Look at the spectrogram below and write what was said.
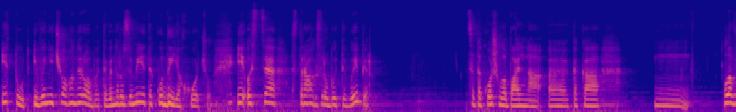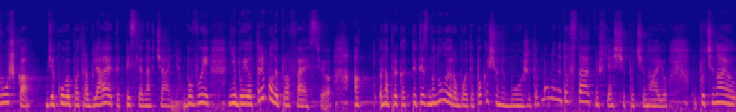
І тут, і ви нічого не робите, ви не розумієте, куди я хочу. І ось це страх зробити вибір, це також глобальна е, така м, ловушка, в яку ви потрапляєте після навчання. Бо ви ніби й отримали професію, а, наприклад, піти з минулої роботи поки що не можете. Ну, недостатньо ж я ще починаю. Починаю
